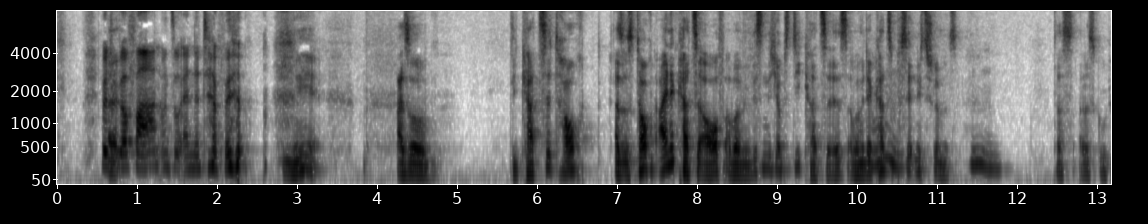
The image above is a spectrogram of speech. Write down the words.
Wird Äh. überfahren und so endet der Film. Nee. Also, die Katze taucht, also es taucht eine Katze auf, aber wir wissen nicht, ob es die Katze ist. Aber mit der Hm. Katze passiert nichts Schlimmes. Das ist alles gut.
